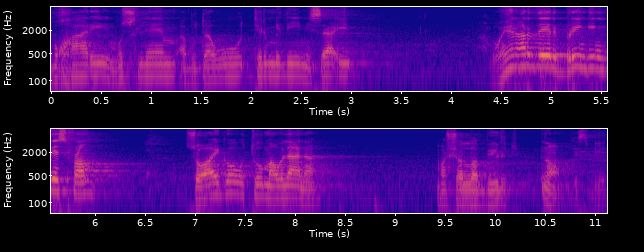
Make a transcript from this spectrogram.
Bukhari, Muslim, Abu Dawood, Tirmidhi, Nisa'i. Where are they bringing this from? So I go to Maulana. MashaAllah, beard. No, beard.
